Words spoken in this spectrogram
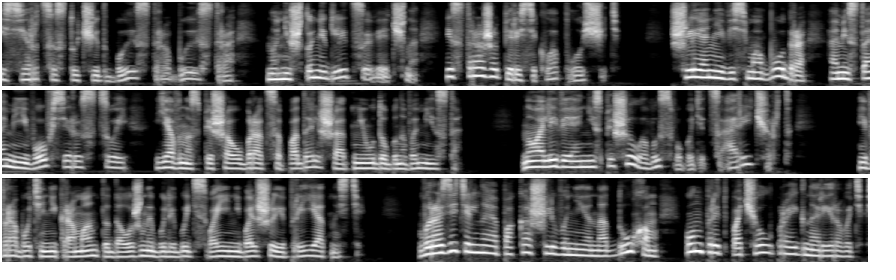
И сердце стучит быстро-быстро, но ничто не длится вечно, и стража пересекла площадь. Шли они весьма бодро, а местами и вовсе рысцой, явно спеша убраться подальше от неудобного места. Но Оливия не спешила высвободиться, а Ричард... И в работе некроманта должны были быть свои небольшие приятности. Выразительное покашливание над духом он предпочел проигнорировать,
